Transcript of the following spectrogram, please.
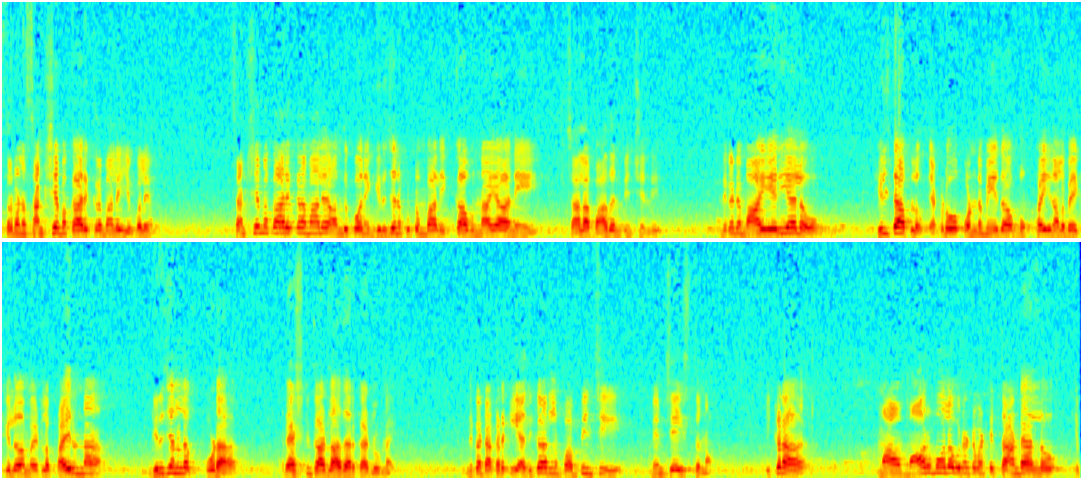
అసలు మనం సంక్షేమ కార్యక్రమాలే ఇవ్వలేం. సంక్షేమ కార్యక్రమాలే అందుకొని గిరిజన కుటుంబాలు ఇంకా ఉన్నాయా అని చాలా బాధ అనిపించింది. ఎందుకంటే మా ఏరియాలో హిల్ టాప్లో ఎక్కడో కొండ మీద ముప్పై నలభై కిలోమీటర్ల పైరున్న గిరిజనులకు కూడా రేషన్ కార్డులు ఆధార్ కార్డులు ఉన్నాయి. ఎందుకంటే అక్కడికి అధికారులను పంపించి మేము చేయిస్తున్నాం. ఇక్కడ మా మారుమూల ఉన్నటువంటి తాండాల్లో ఈ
